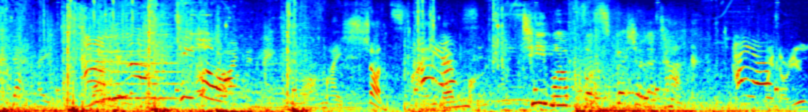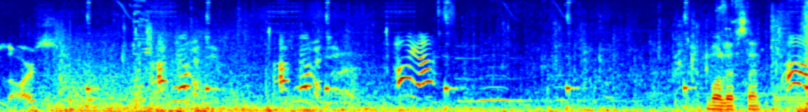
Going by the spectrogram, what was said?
Again, uh, I'm dead. My shots find their mark. Team up for special attack. Hiya! Wait, are you Lars? Affirmative. Affirmative. Hiya! Ball left side. Hi.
